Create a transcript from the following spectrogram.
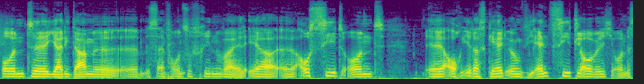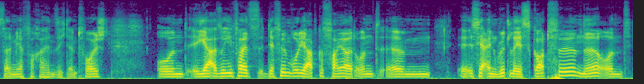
Und äh, ja, die Dame äh, ist einfach unzufrieden, weil er äh, auszieht und äh, auch ihr das Geld irgendwie entzieht, glaube ich, und ist da in mehrfacher Hinsicht enttäuscht. Und äh, ja, also jedenfalls, der Film wurde ja abgefeiert und ähm, äh, ist ja ein Ridley Scott-Film, ne? Und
